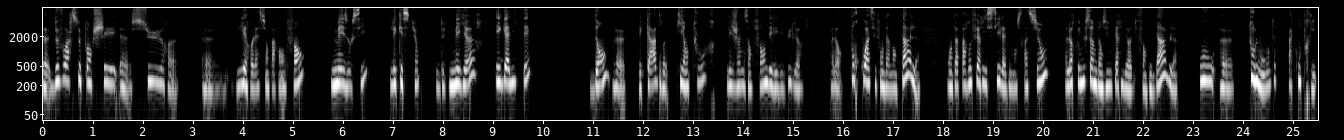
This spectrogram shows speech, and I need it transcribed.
euh, devoir se pencher euh, sur euh, les relations parents-enfants, mais aussi les questions de meilleure égalité dans euh, les cadres qui entourent les jeunes enfants dès les débuts de leur vie. Alors, pourquoi c'est fondamental? On ne va pas refaire ici la démonstration, alors que nous sommes dans une période formidable où euh, tout le monde a compris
